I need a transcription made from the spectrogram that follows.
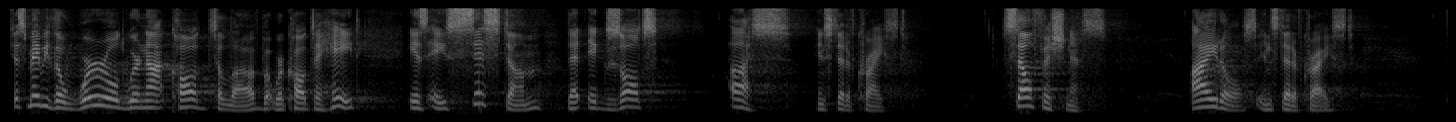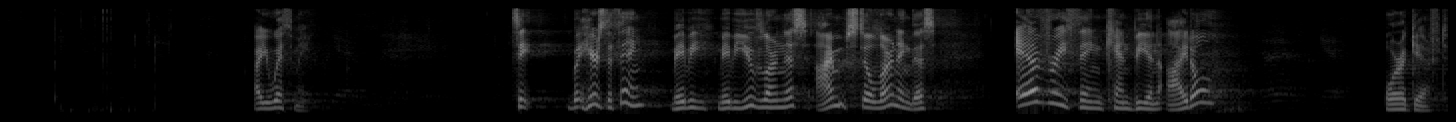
Just maybe the world we're not called to love, but we're called to hate, is a system that exalts us instead of Christ. Selfishness, idols instead of Christ. Are you with me? See, but here's the thing. Maybe, maybe you've learned this. I'm still learning this. Everything can be an idol or a gift.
